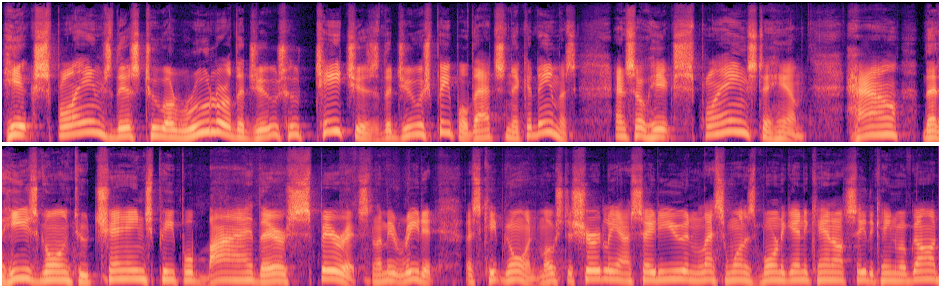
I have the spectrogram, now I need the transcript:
He explains this to a ruler of the Jews who teaches the Jewish people. That's Nicodemus. And so he explains to him how that he's going to change people by their spirits. Let me read it. Let's keep going. Most assuredly, I say to you, unless one is born again, he cannot see the kingdom of God.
